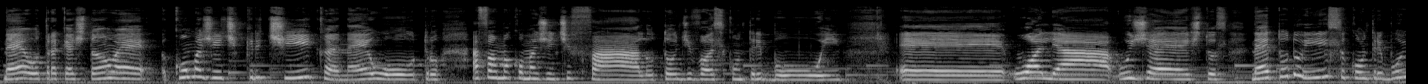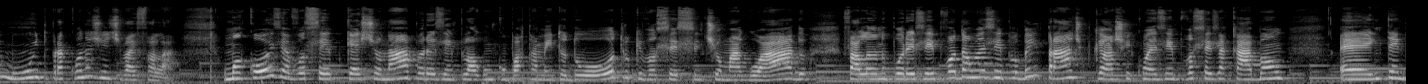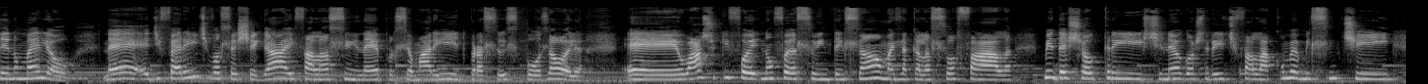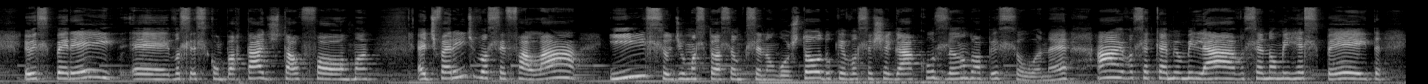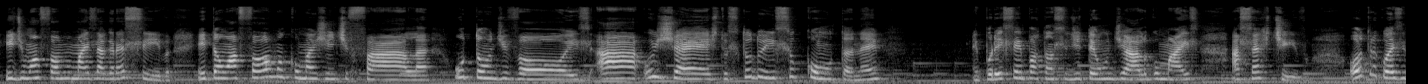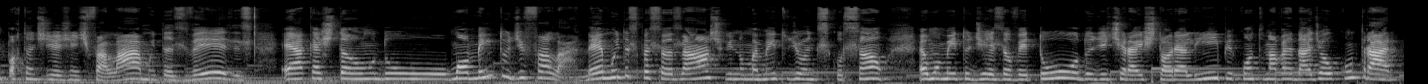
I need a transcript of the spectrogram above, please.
né? Outra questão é como a gente critica, né, o outro, a forma como a gente fala, o tom de voz contribui, é, o olhar, os gestos, né? Tudo isso contribui muito para quando a gente vai falar. Uma coisa é você questionar, por exemplo, algum comportamento do outro que você se sentiu magoado, falando, por exemplo, vou dar um exemplo bem prático, porque eu acho que com exemplo vocês acabam é, entendendo melhor, né? É diferente você chegar e falar assim, né, pro seu marido, pra sua esposa, olha, é, eu acho que foi, não foi a sua intenção, mas aquela sua fala me deixou triste, né? Eu gostaria de falar como eu me senti, eu esperei é, você se comportar de tal forma. É diferente você falar isso de uma situação que você não gostou do que você chegar acusando a pessoa, né? Ai, você quer me humilhar, você não me respeita e de uma forma mais agressiva. Então, a forma como a gente fala, o tom de voz, a, os gestos, tudo isso conta, né? E por isso a importância de ter um diálogo mais assertivo. Outra coisa importante de a gente falar, muitas vezes, é a questão do momento de falar, né? Muitas pessoas acham que no momento de uma discussão é o momento de resolver tudo, de tirar a história limpa, enquanto na verdade é o contrário.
